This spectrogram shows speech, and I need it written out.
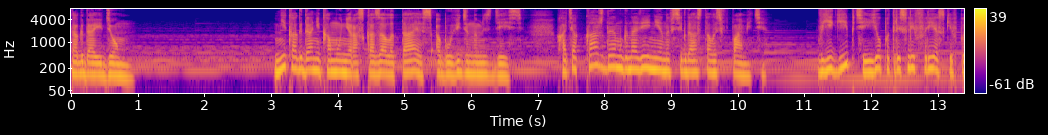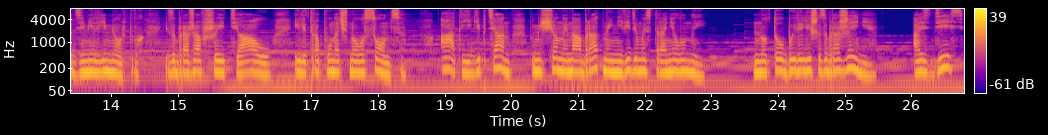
Тогда идем. Никогда никому не рассказала Таис об увиденном здесь, хотя каждое мгновение навсегда осталось в памяти – в Египте ее потрясли фрески в подземелье мертвых, изображавшие Тиау или тропу ночного солнца. Ад египтян, помещенный на обратной невидимой стороне Луны. Но то были лишь изображения. А здесь,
